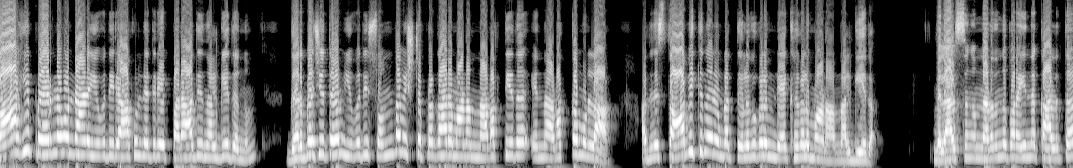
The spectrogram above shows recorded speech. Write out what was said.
ബാഹ്യ പ്രേരണ കൊണ്ടാണ് യുവതി രാഹുലിനെതിരെ പരാതി നൽകിയതെന്നും ഗർഭചിത്രം യുവതി സ്വന്തം ഇഷ്ടപ്രകാരമാണ് നടത്തിയത് എന്നടക്കമുള്ള അതിനെ സ്ഥാപിക്കുന്നതിനുള്ള തെളിവുകളും രേഖകളുമാണ് നൽകിയത്. ബലാത്സംഗം നടന്നെന്ന് പറയുന്ന കാലത്ത്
